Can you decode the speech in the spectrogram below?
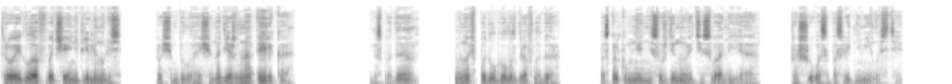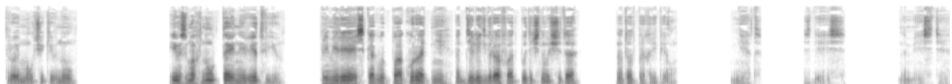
Трое глав в отчаянии переглянулись. Впрочем, была еще надежда на Эрика. «Господа», — вновь подал голос граф Лагар, Поскольку мне не суждено идти с вами, я прошу вас о последней милости. Трой молча кивнул и взмахнул тайной ветвью, примеряясь как бы поаккуратнее отделить графа от пыточного щита, но тот прохрипел. Нет, здесь, на месте.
